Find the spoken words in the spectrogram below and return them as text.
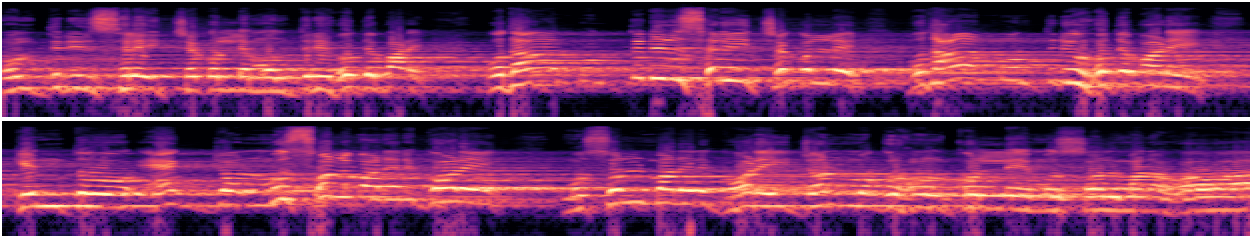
মন্ত্রীর ছেলে ইচ্ছে করলে মন্ত্রী হতে পারে, প্রধানমন্ত্রীর ছেলে ইচ্ছে করলে প্রধানমন্ত্রী হতে পারে, কিন্তু একজন মুসলমানের ঘরে, মুসলমানের ঘরেই জন্মগ্রহণ করলে মুসলমান হওয়া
